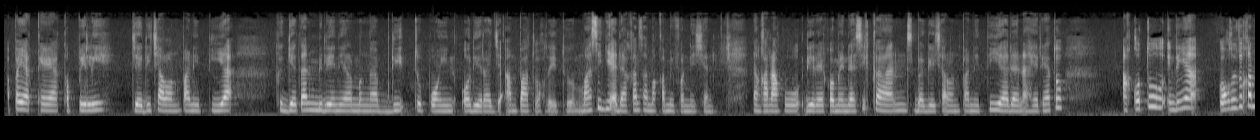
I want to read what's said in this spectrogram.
apa ya kayak kepilih jadi calon panitia kegiatan milenial mengabdi 2.0 di Raja Ampat waktu itu masih diadakan sama kami foundation. Nah karena aku direkomendasikan sebagai calon panitia dan akhirnya tuh aku tuh intinya waktu itu kan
